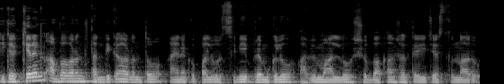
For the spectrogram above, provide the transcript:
ఇక కిరణ్ అబ్బవరం తండ్రి కావడంతో ఆయనకు పలువురు సినీ ప్రముఖులు అభిమానులు శుభాకాంక్షలు తెలియజేస్తున్నారు.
